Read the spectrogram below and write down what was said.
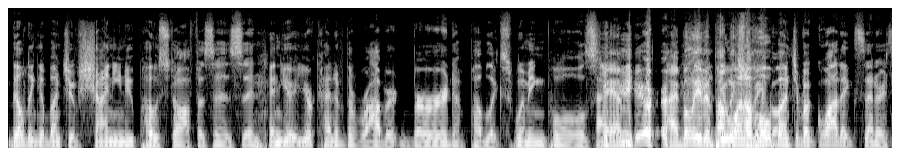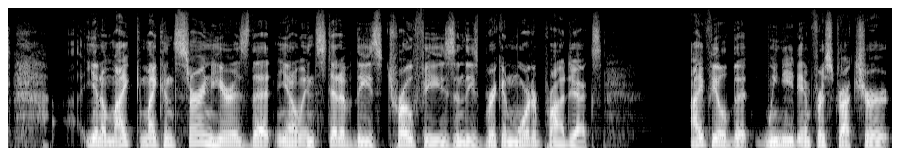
building a bunch of shiny new post offices and, and you're you're kind of the Robert Byrd of public swimming pools. I am. I believe in public You want a whole pools. bunch of aquatic centers. You know, my my concern here is that, you know, instead of these trophies and these brick and mortar projects, I feel that we need infrastructure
